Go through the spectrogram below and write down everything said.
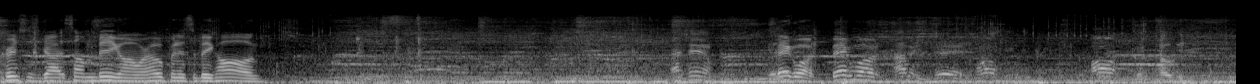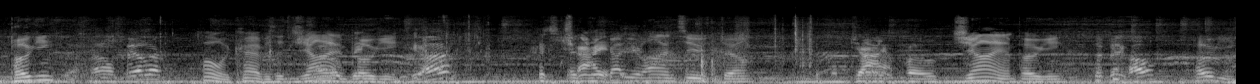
Chris has got something big on. We're hoping it's a big hog. That's him. Big one. Big one. I mean, big. Come on. Come on. Pokey. Pogie? That on fiddler? Holy crap, it's a giant pogie. Huh? It's You giant. got your line too, Joe. Giant poke. Giant pogie. The big? Pogie.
